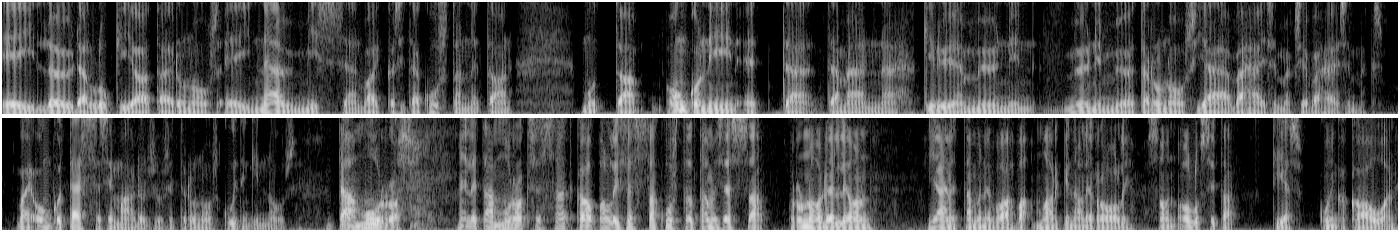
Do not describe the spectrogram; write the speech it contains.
ei löydä lukijaa tai runous ei näy missään, vaikka sitä kustannetaan. Mutta onko niin, että tämän kirjojen myynnin, myynnin myötä runous jää vähäisemmäksi ja vähäisemmäksi? Vai onko tässä se mahdollisuus, että runous kuitenkin nousee? Tämä on murros. Eli tämä murroksessa, että kaupallisessa kustantamisessa runoudelle on jäänyt tämmöinen vahva marginaalirooli. Se on ollut sitä ties kuinka kauan.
